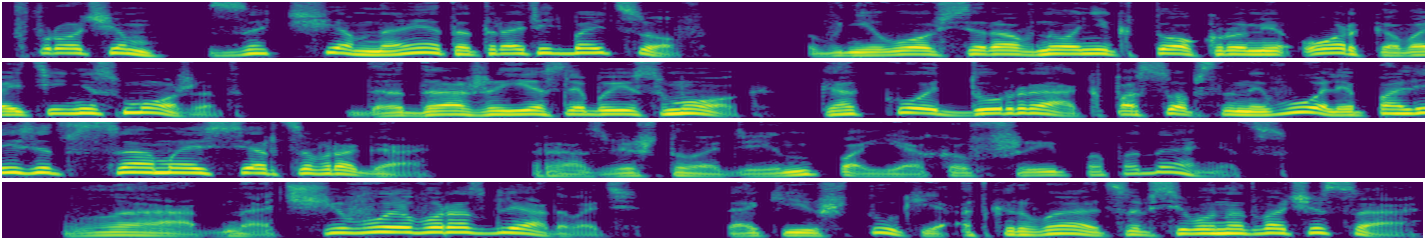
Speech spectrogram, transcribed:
Впрочем, зачем на это тратить бойцов? В него все равно никто, кроме орка, войти не сможет. Да даже если бы и смог, какой дурак по собственной воле полезет в самое сердце врага? Разве что один поехавший попаданец. Ладно, чего его разглядывать? Такие штуки открываются всего на два часа,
